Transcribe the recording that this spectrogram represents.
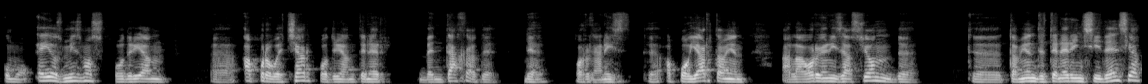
como ellos mismos podrían eh, aprovechar, podrían tener ventaja de, de, apoyar también a la organización también de tener incidencia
